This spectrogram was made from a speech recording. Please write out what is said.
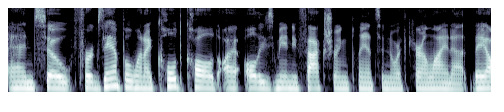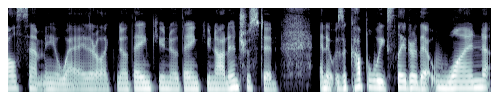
And so, for example, when I cold called all these manufacturing plants in North Carolina, they all sent me away. They're like, no, thank you, no, thank you, not interested. And it was a couple weeks later that one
